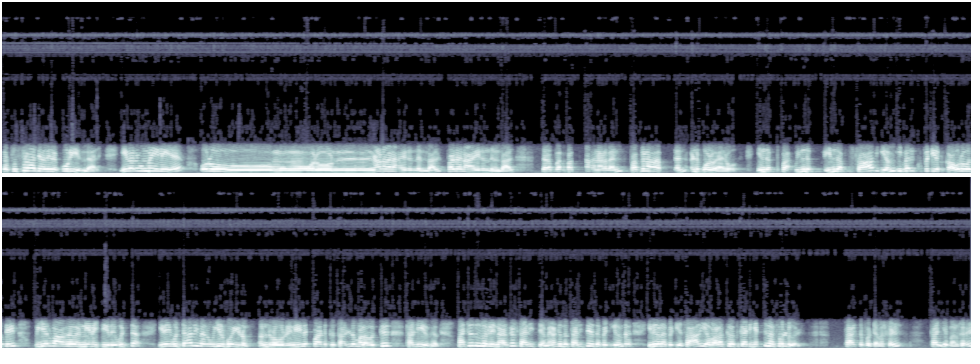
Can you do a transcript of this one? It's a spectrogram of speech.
புஷ்பராஜ் அதில் கூறியிருந்தார். இவர் உண்மையிலேயே ஒரு ஒரு நடவனாக இருந்திருந்தால் பள்ளனாக இருந்திருந்தால் த- ப- பத்மநாத நலவன் பத்மநாதன் என்று போடுவாரோ? இந்த ப- இந்த இந்த சாவியம் இவருக்கு பெரிய ஒரு கௌரவத்தை உயர்வாக நினைத்து இதை விட்ட இதை விட்டால் இவர் உயிர் போயிடும் என்ற ஒரு நிலைப்பாட்டுக்கு தள்ளும் அளவுக்கு தள்ளியவர்கள். மற்றது சொல்லினார்கள் தலித்தம். எனக்கு இந்த தலித்தத்தை பற்றி வந்து இதுகளை பற்றிய சாவியை வளர்க்கறதுக்காக எத்தனை சொல்லுகள்? தாழ்த்தப்பட்டவர்கள் கஞ்சமர்கள்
